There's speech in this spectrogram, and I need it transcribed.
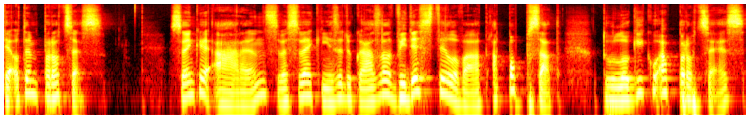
jde o ten proces. Senke Arens ve své knize dokázal vydestilovat a popsat tu logiku a proces,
